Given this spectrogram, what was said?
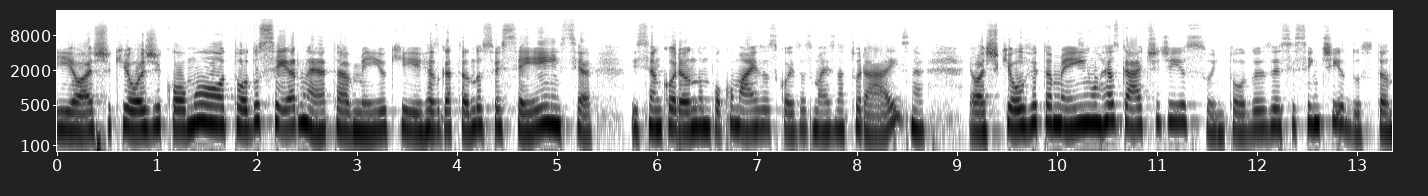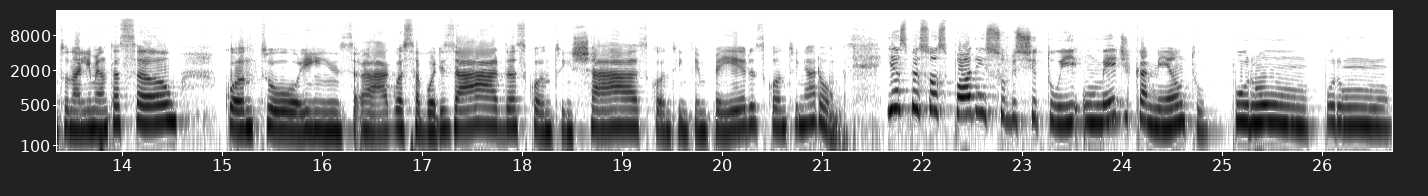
E eu acho que hoje, como todo ser, né, tá meio que resgatando a sua essência e se ancorando um pouco mais às coisas mais naturais, né? Eu acho que houve também um resgate disso em todos esses sentidos, tanto na alimentação, quanto em águas saborizadas, quanto em chás, quanto em temperos, quanto em aromas. E as pessoas podem substituir um medicamento por um por um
